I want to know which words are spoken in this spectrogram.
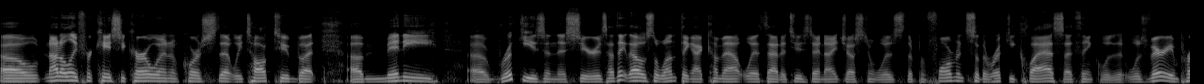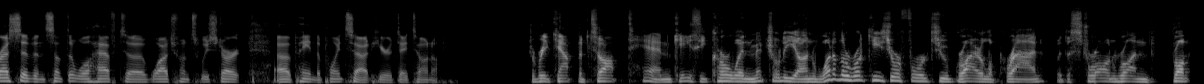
not only for Casey Kirwan, of course, that we talked to, but many uh, rookies in this series. I think that was the one thing I come out with out of Tuesday night, Justin, was the performance of the rookie class. I think was was very impressive and something we'll have to watch once we start uh, paying the points out here at Daytona. To recap the top 10, Casey Kirwan, Mitchell DeYoung, one of the rookies you referred to, Briar LaPrad, with a strong run from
